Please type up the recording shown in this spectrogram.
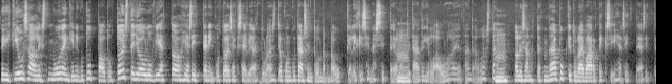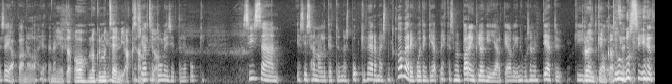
jotenkin kiusallista muutenkin niin kuin tuppautua toisten joulunviettoon ja sitten niin kuin toisekseen vielä tulee sitten joku niin kuin täysin tuntematon ukkelikin sinne sitten, jolla mm. pitää jotenkin laulaa ja jotain tällaista. Mm. Ja oli sanottu, että no, tämä pukki tulee vartiksi siihen sitten ja sitten se jakaa ne lahjat. Ja, ne. Niin, että oh, no kyllä mä nyt sen ja jaksan. sieltä se tuli sitten se pukki sisään ja siis hän oli tehty näissä pukkivermeissä, mutta kaveri kuitenkin, ja ehkä semmoinen parin klögin jälkeen oli niin kuin se nyt tietty kiinnostus Röntgenkatse. tullut siihen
